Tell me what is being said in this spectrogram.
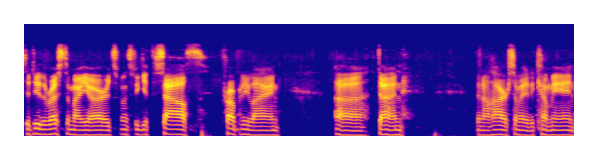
to do the rest of my yards once we get the south property line uh, done then I'll hire somebody to come in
